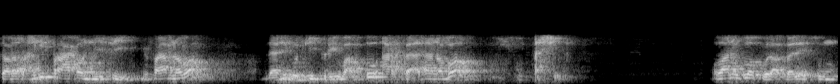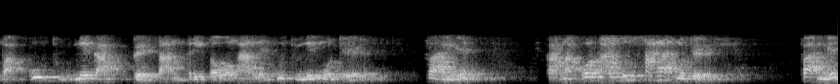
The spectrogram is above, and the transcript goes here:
Cara ini pra kondisi. Paham napa? Dan itu diberi waktu arba'atan apa? Asyik. Lalu kalau bolak-balik sumpah, kudune kabeh santri atau wong alim, kudune modern. Paham ya? Karena Quran itu sangat modern. Paham ya?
